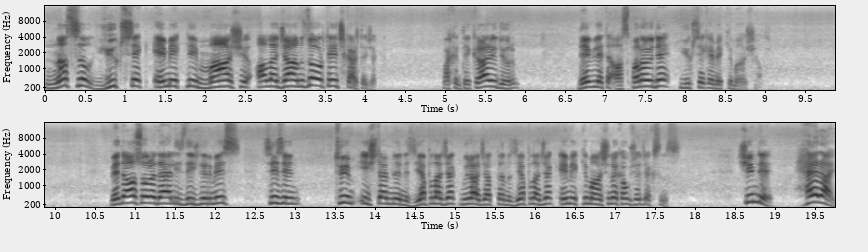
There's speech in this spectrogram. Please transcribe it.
nasıl yüksek emekli maaşı alacağınızı ortaya çıkartacak. Bakın tekrar ediyorum. Devlete az para öde, yüksek emekli maaşı al. Ve daha sonra değerli izleyicilerimiz sizin tüm işlemleriniz yapılacak, müracaatlarınız yapılacak, emekli maaşına kavuşacaksınız. Şimdi her ay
